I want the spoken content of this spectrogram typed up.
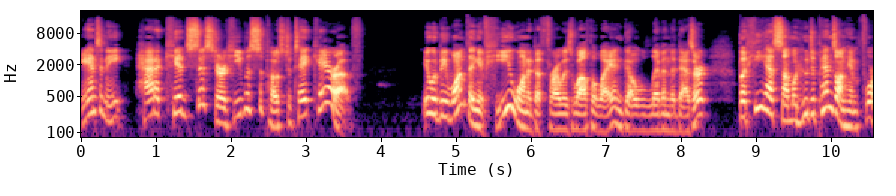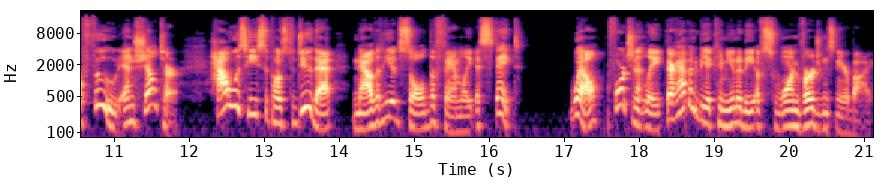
Antony had a kid sister he was supposed to take care of. It would be one thing if he wanted to throw his wealth away and go live in the desert, but he has someone who depends on him for food and shelter. How was he supposed to do that now that he had sold the family estate? Well, fortunately, there happened to be a community of sworn virgins nearby.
